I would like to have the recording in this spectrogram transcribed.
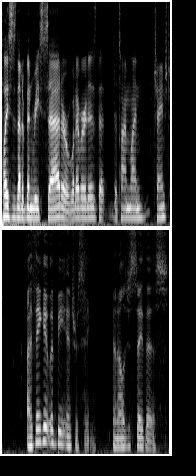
places that have been reset or whatever it is that the timeline changed? I think it would be interesting, and I'll just say this.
